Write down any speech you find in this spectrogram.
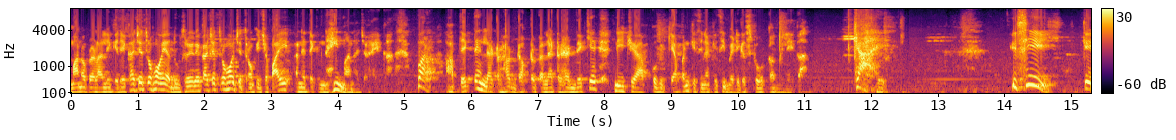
मानव प्रणाली के रेखा चित्र हो या दूसरे रेखा चित्र हो, चित्रों की छपाई अनैतिक नहीं माना जाएगा। पर आप देखते हैं लेटर हेड डॉक्टर का लेटर हेड देखिए, नीचे आपको विज्ञापन किसी ना किसी मेडिकल स्टोर का मिलेगा। क्या है? इसी के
